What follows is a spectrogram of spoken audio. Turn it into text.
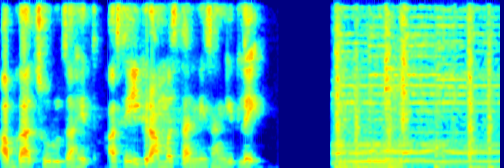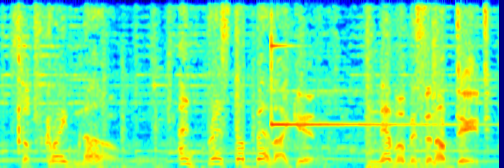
अपघात सुरूच आहेत असेही ग्रामस्थांनी सांगितले. Subscribe now and press the bell icon never miss an update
